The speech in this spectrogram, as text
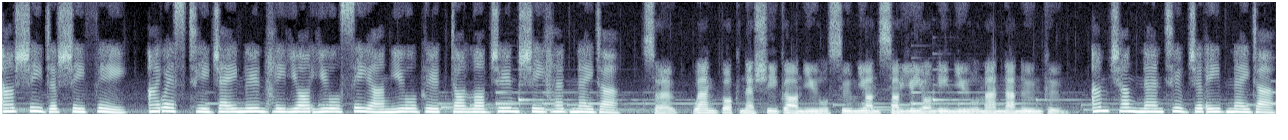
Ashida shi fi. ISTJ noon hi yo yul sian yul guk do lo jun shi had nader. So, Wang Bok Neshi Gan Yul Sun Yun Sa Yeon In Yul Man Nanoon Goon. Am chung nan tu ja eb nader.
